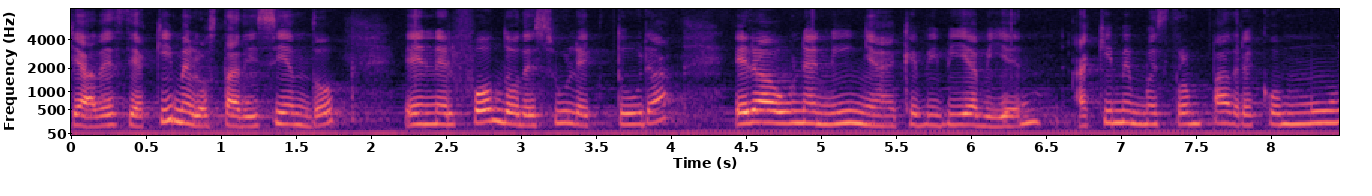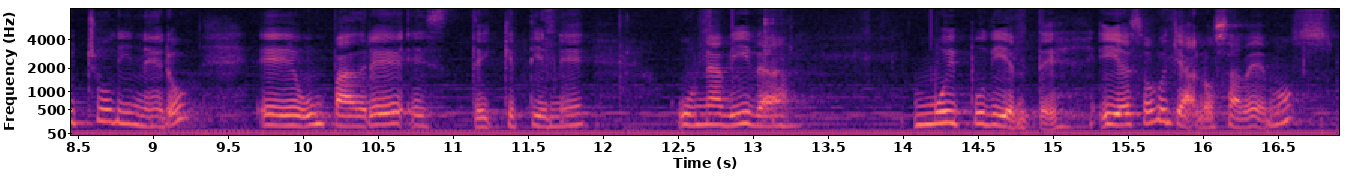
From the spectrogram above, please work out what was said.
ya desde aquí me lo está diciendo, en el fondo de su lectura era una niña que vivía bien. Aquí me muestra un padre con mucho dinero, eh, un padre este, que tiene una vida muy pudiente y eso ya lo sabemos.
